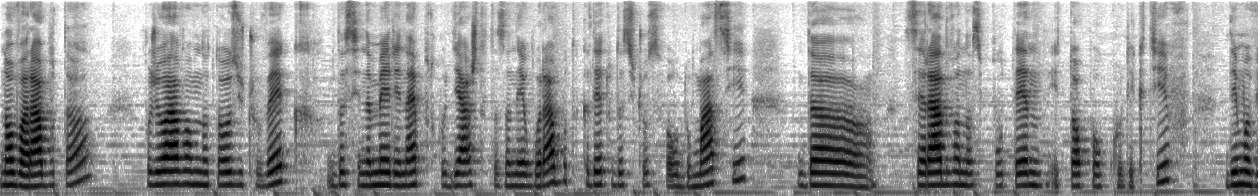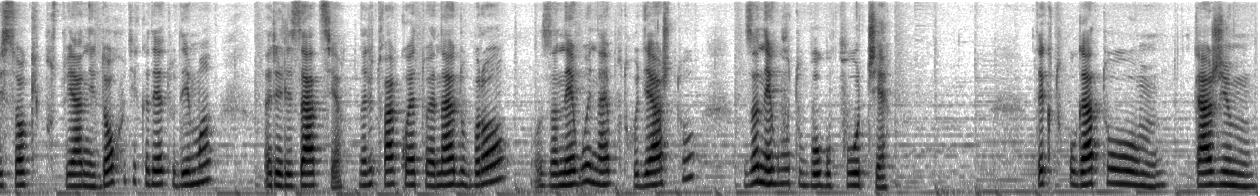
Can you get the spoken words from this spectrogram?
нова работа, пожелавам на този човек да си намери най-подходящата за него работа, където да се чувства у дома си, да се радва на сплотен и топъл колектив, да има високи постоянни доходи, където да има реализация. Нали, това, което е най-добро за него и най-подходящо за неговото благополучие. Тъй като когато кажем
